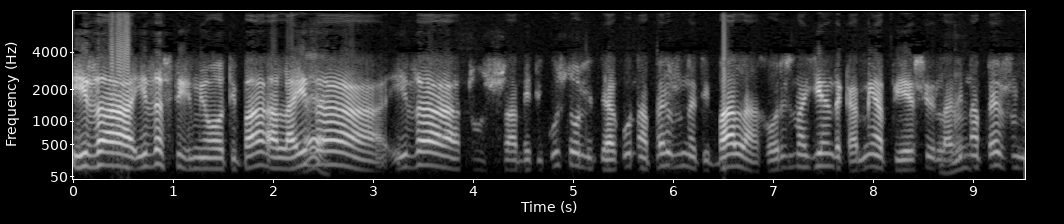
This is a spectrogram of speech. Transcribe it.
Είδα, είδα στιγμιότυπα, αλλά Ε. είδα, είδα τους αμυντικούς του Ολυμπιακού να παίζουν την μπάλα χωρίς να γίνεται καμία πίεση, δηλαδή να παίζουν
